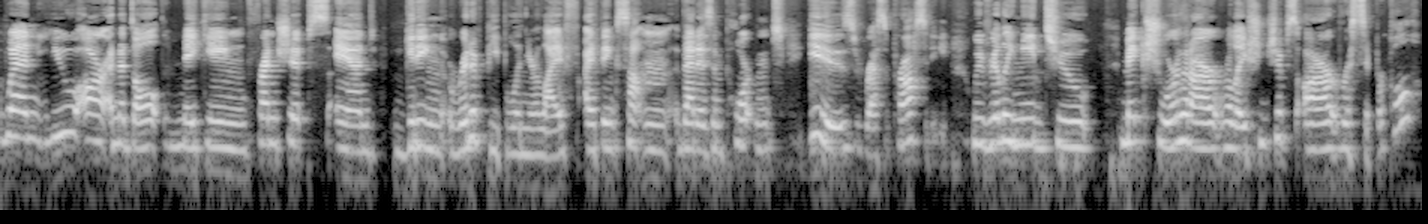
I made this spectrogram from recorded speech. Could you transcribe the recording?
when you are an adult making friendships and getting rid of people in your life, I think something that is important is reciprocity. We really need to make sure that our relationships are reciprocal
